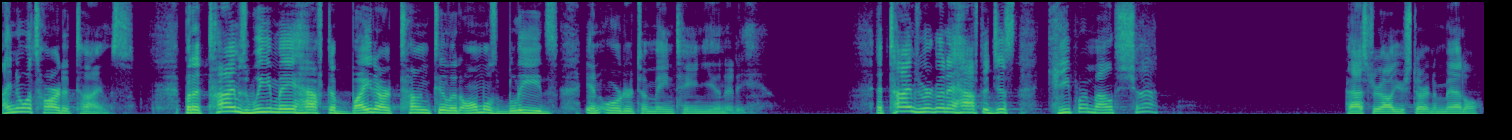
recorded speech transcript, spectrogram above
I know it's hard at times, but at times we may have to bite our tongue till it almost bleeds in order to maintain unity. At times we're going to have to just keep our mouths shut Pastor Al, you're starting to meddle.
